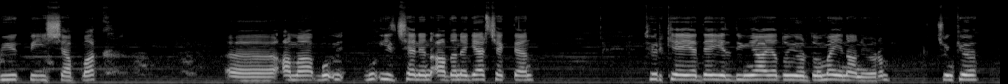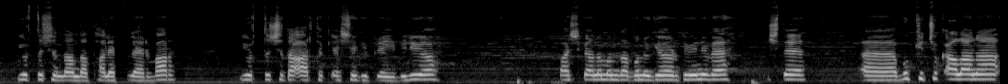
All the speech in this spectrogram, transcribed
büyük bir iş yapmak. Eee, ama bu bu ilçenin adını gerçekten Türkiye'ye değil dünyaya duyurduğuma inanıyorum. Çünkü yurt dışından da talepler var. Yurt dışı da artık eşe gübreyi biliyor. Başkanımın da bunu gördüğünü ve işte e, bu küçük alana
